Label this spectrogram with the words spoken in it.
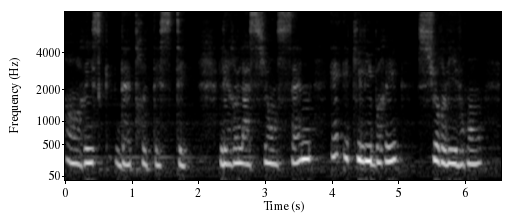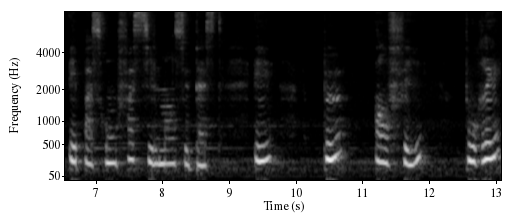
en risque d'être testées. Les relations saines et équilibrées survivront et passeront facilement ce test et peu en fait pourrait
